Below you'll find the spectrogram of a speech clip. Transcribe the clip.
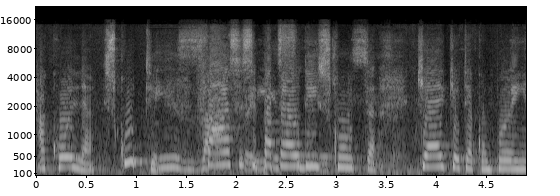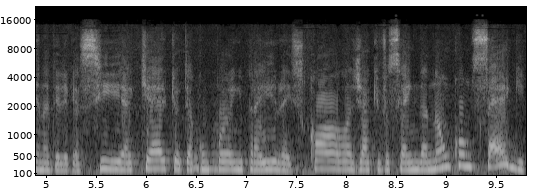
acolha, escute. Exato, faça esse papel de escuta. Quer que eu te acompanhe na delegacia, quer que eu te acompanhe uhum. para ir à escola, já que você ainda não consegue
